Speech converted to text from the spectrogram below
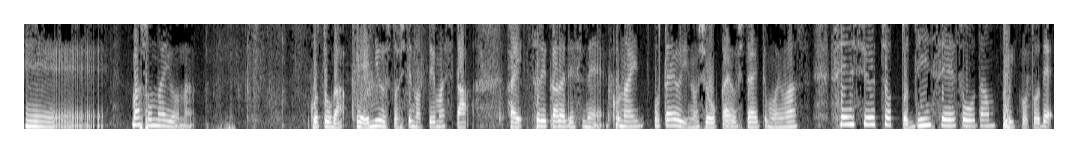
えー、まあそんなようなことが、えーニュースとして載っていました。はい。それからですね、この間お便りの紹介をしたいと思います。先週ちょっと人生相談っぽいことで、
